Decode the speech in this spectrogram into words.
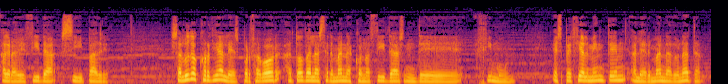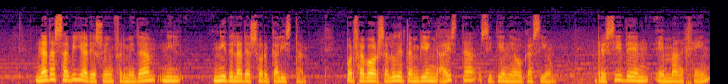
agradecida, sí, Padre. Saludos cordiales, por favor, a todas las hermanas conocidas de Jimun, especialmente a la hermana Donata. Nada sabía de su enfermedad ni, ni de la de Sorcalista. Por favor, salude también a esta si tiene ocasión. Residen en Mannheim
